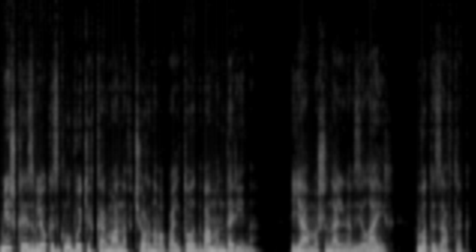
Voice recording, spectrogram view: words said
Мишка извлек из глубоких карманов черного пальто два мандарина. Я машинально взяла их, вот и завтрак.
